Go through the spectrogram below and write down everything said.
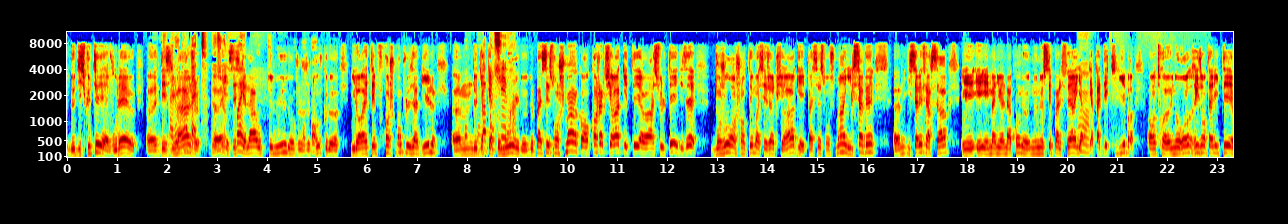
de discuter. Elle voulait euh, euh, des images euh, et c'est ce qu'elle a obtenu. Donc je, trouve que le, il aurait été franchement plus habile de dire quelques mots et de, passer son chemin. Quand, quand Jacques Chirac était insulté, il disait bonjour, enchanté, moi c'est Jacques Chirac et il passait son chemin. Il savait, il savait faire ça et, Emmanuel Macron ne, ne, sait pas le faire. Il n'y a, a, pas d'équilibre entre une horizontalité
